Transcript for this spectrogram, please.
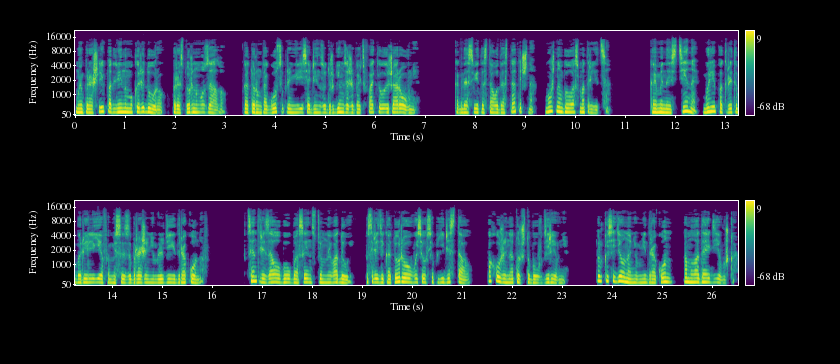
Мы прошли по длинному коридору, к просторному залу, в котором Тагосы принялись один за другим зажигать факелы и жаровни. Когда света стало достаточно, можно было осмотреться. Каменные стены были покрыты барельефами с изображением людей и драконов. В центре зала был бассейн с темной водой, посреди которого высился пьедестал, похожий на тот, что был в деревне. Только сидел на нем не дракон, а молодая девушка.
